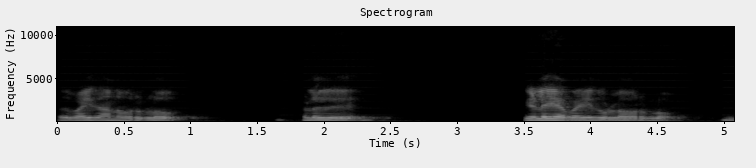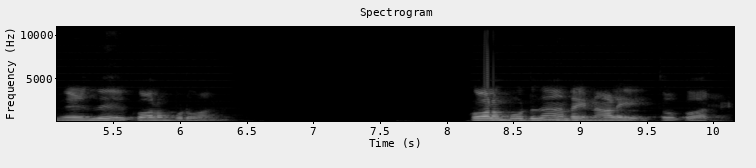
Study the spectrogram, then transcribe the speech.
அது வயதானவர்களோ அல்லது இளைய வயது உள்ளவர்களோ எழுந்து கோலம் போடுவாங்க. கோலம் போட்டு தான் அன்றைய நாளை துவக்குவார்கள்.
